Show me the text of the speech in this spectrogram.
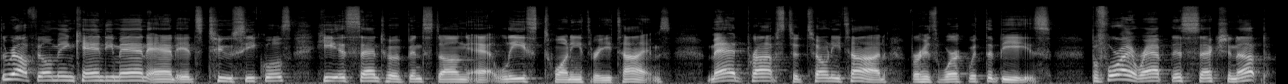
Throughout filming Candyman and its two sequels, he is said to have been stung at least 23 times. Mad props to Tony Todd for his work with the bees. Before I wrap this section up,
